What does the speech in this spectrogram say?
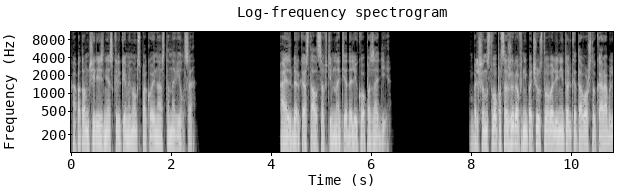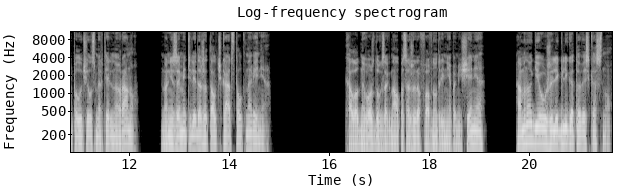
а потом через несколько минут спокойно остановился. Айсберг остался в темноте далеко позади. Большинство пассажиров не почувствовали не только того, что корабль получил смертельную рану, но не заметили даже толчка от столкновения. Холодный воздух загнал пассажиров во внутреннее помещение, а многие уже легли, готовясь ко сну.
